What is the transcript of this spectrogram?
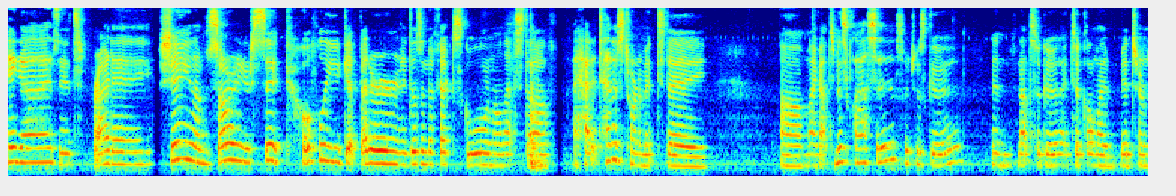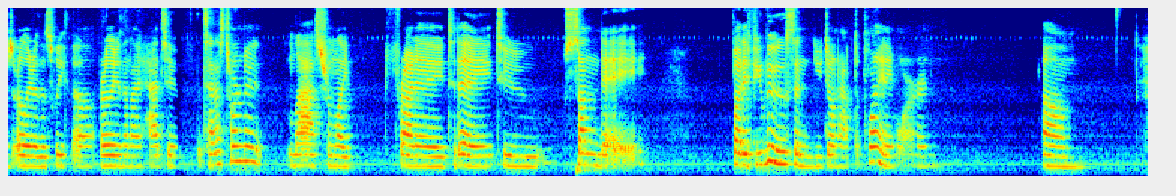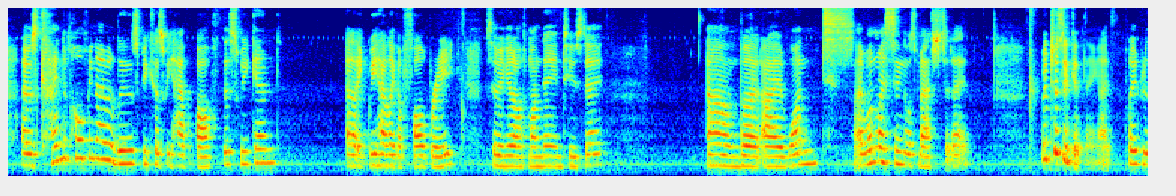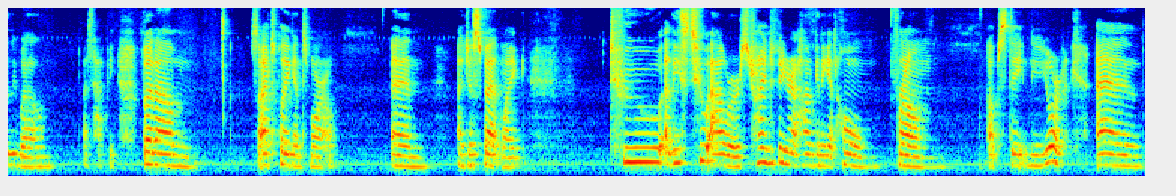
Hey guys, it's Friday. Shane, I'm sorry you're sick. Hopefully you get better and it doesn't affect school and all that stuff. I had a tennis tournament today. Um, I got to miss classes, which was good, and not so good. I took all my midterms earlier this week, though, earlier than I had to. The tennis tournament lasts from like Friday today to Sunday. But if you lose, then you don't have to play anymore. And, um, I was kind of hoping I would lose because we have off this weekend. Uh, like we have like a fall break, so we get off Monday and Tuesday. Um, but I won. T- I won my singles match today, which is a good thing. I played really well. I was happy. But um, so I have to play again tomorrow, and I just spent like two, at least two hours trying to figure out how I'm gonna get home from upstate New York, and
